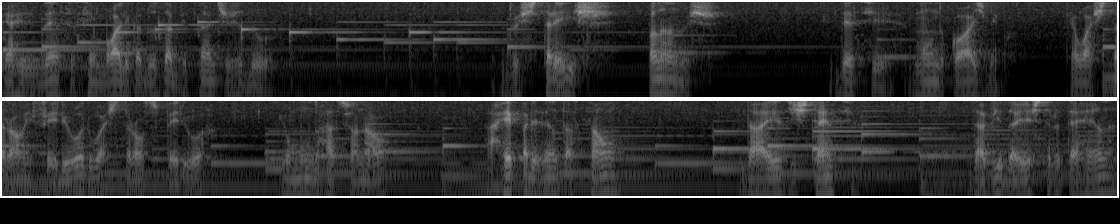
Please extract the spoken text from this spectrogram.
que é a residência simbólica dos habitantes do dos três planos desse mundo cósmico, que é o astral inferior, o astral superior e o mundo racional, a representação da existência da vida extraterrena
